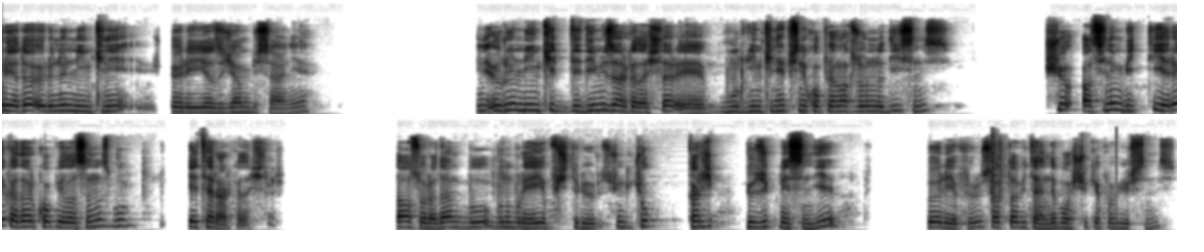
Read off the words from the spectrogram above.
Buraya da ürünün linkini şöyle yazacağım bir saniye. Şimdi ürün linki dediğimiz arkadaşlar e, bu linkin hepsini kopyalamak zorunda değilsiniz. Şu asinin bittiği yere kadar kopyalasanız bu yeter arkadaşlar. Daha sonradan bu bunu buraya yapıştırıyoruz. Çünkü çok karışık gözükmesin diye böyle yapıyoruz. Hatta bir tane de boşluk yapabilirsiniz.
